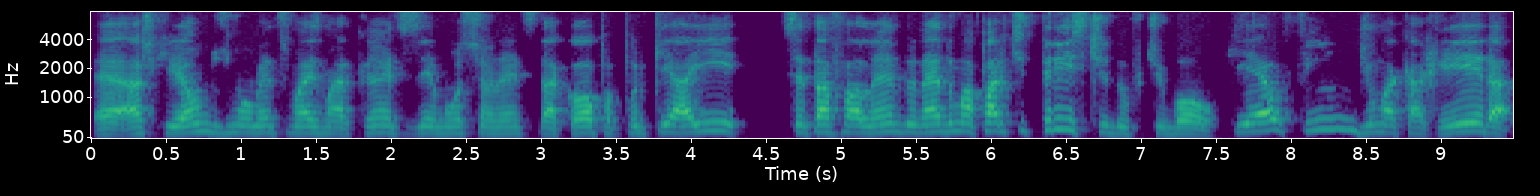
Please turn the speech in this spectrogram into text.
é, acho que é um dos momentos mais marcantes e emocionantes da Copa, porque aí você está falando né, de uma parte triste do futebol, que é o fim de uma carreira,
